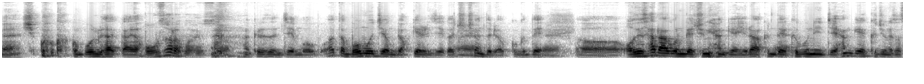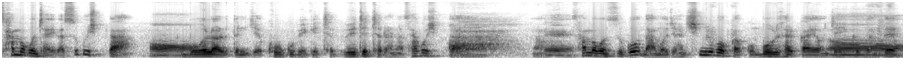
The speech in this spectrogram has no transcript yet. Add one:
예, 19억 갖고 뭘 살까요? 뭐 사라고 하셨어요? 그래서 이제 뭐 어떤 모모 지역 몇 개를 제가 네. 추천드렸고 근데 네. 어, 어디 사라고 그런 게 중요한 게 아니라 근데 네. 그분이 이제 한게그 중에서 3억은 자기가 쓰고 싶다. 어. 뭐 하려 그랬더니 이제 고급 외제차, 외제차를 하나 사고 싶다. 아, 어, 네. 3억은 쓰고 나머지 한 16억 갖고 뭘 살까요? 이제 어. 그건데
